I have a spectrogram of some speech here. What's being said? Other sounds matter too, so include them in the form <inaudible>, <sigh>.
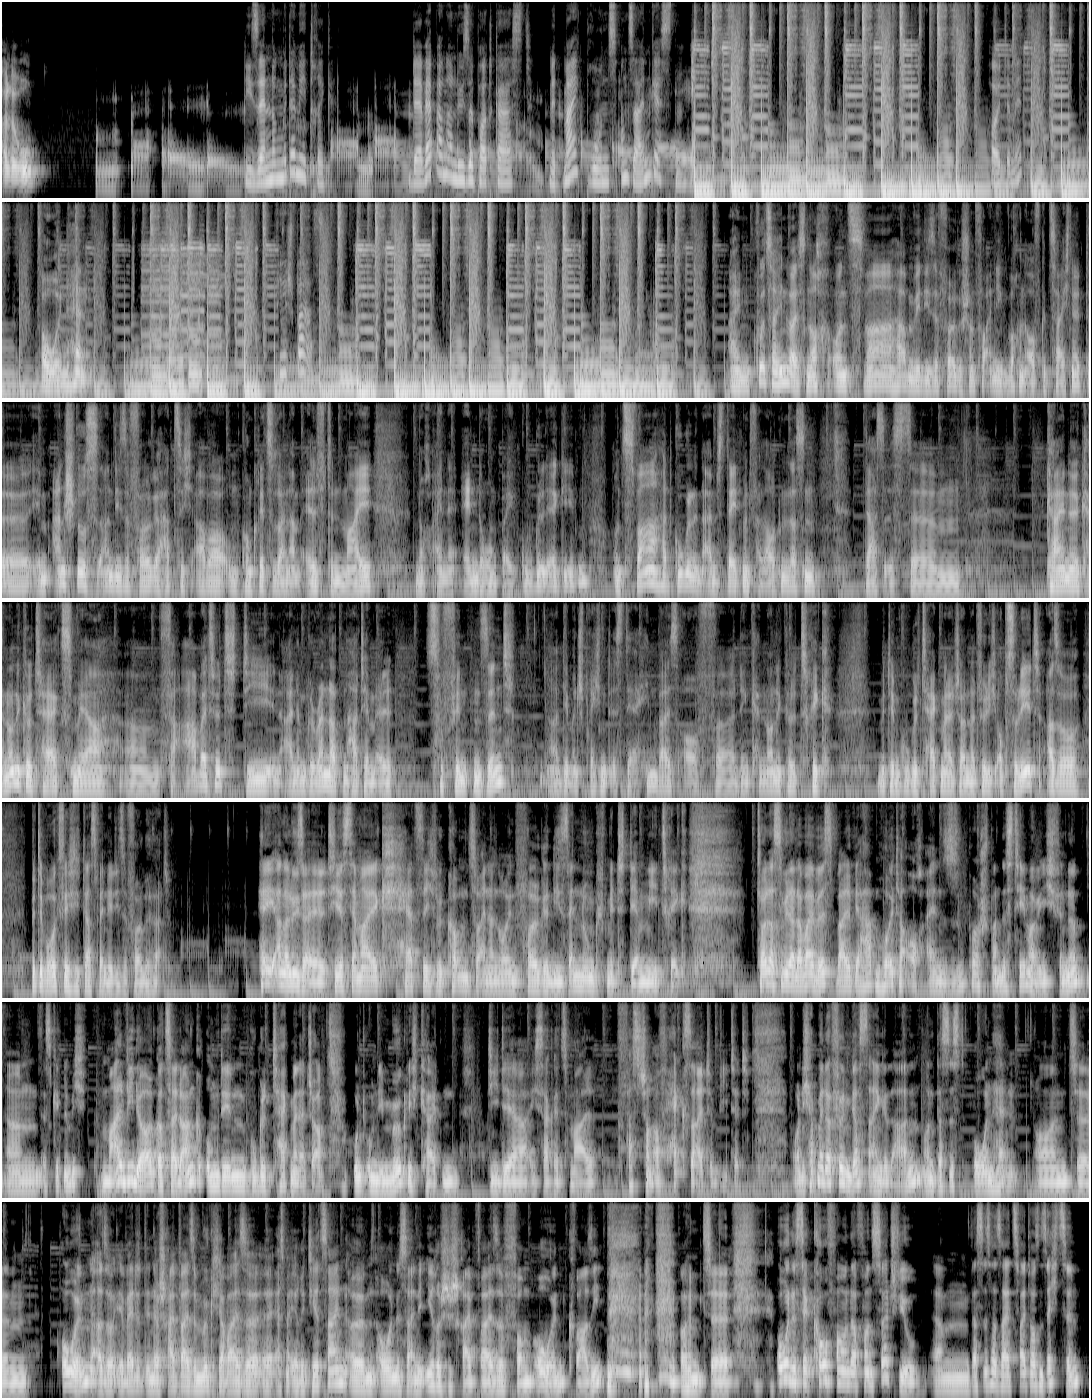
Hallo? Die Sendung mit der Metrik. Der Webanalyse-Podcast mit Mike Bruns und seinen Gästen. Heute mit Owen Henn. Viel Spaß! Ein kurzer Hinweis noch, und zwar haben wir diese Folge schon vor einigen Wochen aufgezeichnet. Äh, Im Anschluss an diese Folge hat sich aber, um konkret zu sein, am 11. Mai noch eine Änderung bei Google ergeben. Und zwar hat Google in einem Statement verlauten lassen, dass es ähm, keine Canonical Tags mehr ähm, verarbeitet, die in einem gerenderten HTML zu finden sind. Äh, dementsprechend ist der Hinweis auf äh, den Canonical Trick mit dem Google Tag Manager natürlich obsolet. Also bitte berücksichtigt das, wenn ihr diese Folge hört. Hey Analyseheld, hier ist der Mike. Herzlich willkommen zu einer neuen Folge, die Sendung mit der Metrik. Toll, dass du wieder dabei bist, weil wir haben heute auch ein super spannendes Thema, wie ich finde. Ähm, es geht nämlich mal wieder, Gott sei Dank, um den Google Tag Manager und um die Möglichkeiten, die der, ich sage jetzt mal, fast schon auf Hackseite bietet. Und ich habe mir dafür einen Gast eingeladen und das ist Owen Henn. Und ähm, Owen, also ihr werdet in der Schreibweise möglicherweise äh, erstmal irritiert sein. Ähm, Owen ist eine irische Schreibweise vom Owen quasi. <laughs> und äh, Owen ist der Co-Founder von SearchView. Ähm, das ist er seit 2016.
